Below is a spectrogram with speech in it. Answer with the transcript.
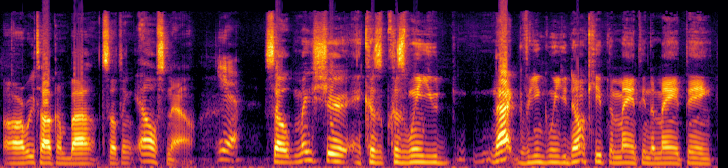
or are we talking about something else now? yeah. So make sure, because because when you not when you, when you don't keep the main thing the main thing,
